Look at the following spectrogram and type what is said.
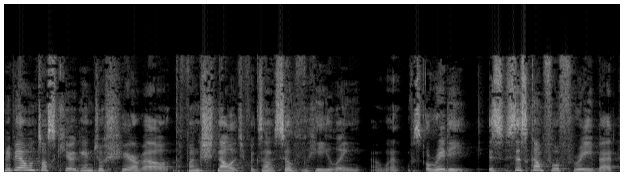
Maybe I want to ask you again, Josh, here about the functionality. For example, self-healing uh, was already, is, is this come for free? But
